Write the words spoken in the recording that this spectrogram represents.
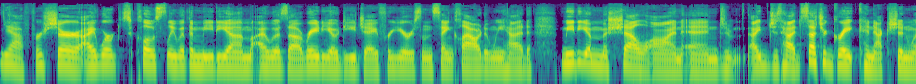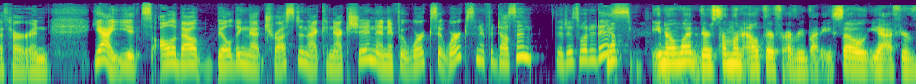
yeah, for sure. I worked closely with a medium. I was a radio DJ for years in St. Cloud, and we had medium Michelle on, and I just had such a great connection with her. And yeah, it's all about building that trust and that connection. And if it works, it works. And if it doesn't, it is what it is. Yep. You know what? There's someone out there for everybody. So yeah, if you're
